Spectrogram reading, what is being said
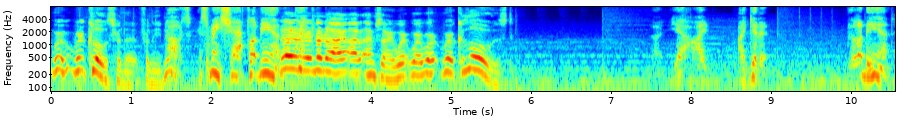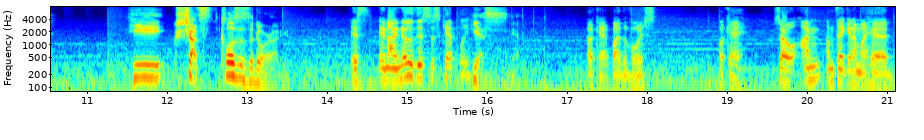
we're we're closed for the for the evening. oh, it's, it's me, Shaft. Let me in. No, no, no, Quick. no, no. I, I, I'm sorry. We're, we're, we're, we're closed. Uh, yeah, I I get it. Let me in. He shuts, closes the door on you. It's and I know this is Kepley. Yes. Yeah. Okay, by the voice. Okay. So I'm I'm thinking in my head,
